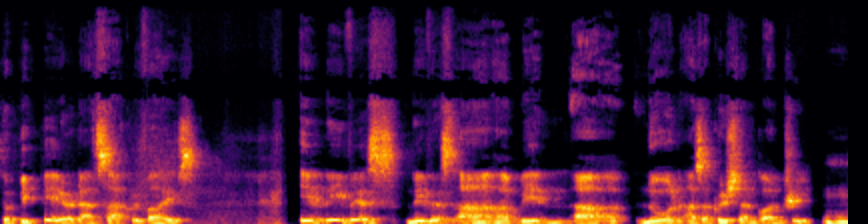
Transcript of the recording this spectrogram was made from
to prepare that sacrifice. In Nevis, Nevis uh, have been uh, known as a Christian country. hmm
